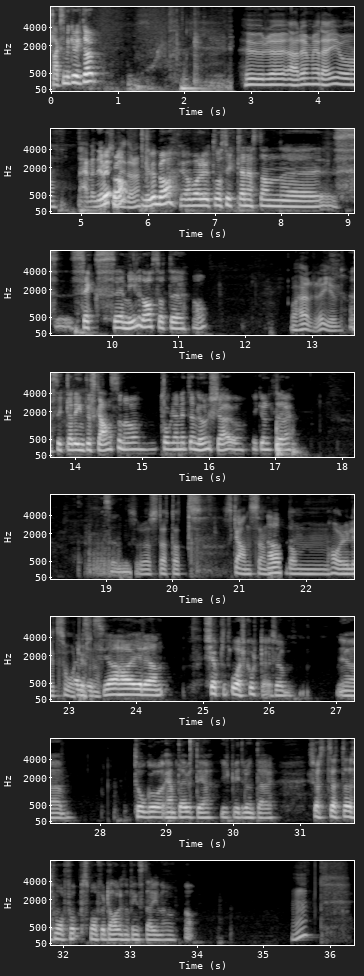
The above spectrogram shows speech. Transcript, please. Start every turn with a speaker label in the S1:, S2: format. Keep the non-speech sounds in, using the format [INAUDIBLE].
S1: Tack så mycket Viktor.
S2: Hur eh, är det med dig? Och...
S1: Nej men det är väl bra.
S2: vidare.
S1: Det är bra. Jag har varit ute och cyklat nästan eh, s- sex eh, mil idag så att eh, ja.
S2: Åh herregud.
S1: Jag cyklade in till Skansen och tog en liten lunch där och gick runt där. Sen,
S2: Så du har stöttat Skansen.
S1: Ja.
S2: De har ju lite svårt
S1: ja,
S2: just nu.
S1: Jag har ju redan köpt ett årskort där så jag tog och hämtade ut det, gick lite runt där. Så jag stöttade små, småföretagen som finns där inne. Och, ja.
S2: Mm.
